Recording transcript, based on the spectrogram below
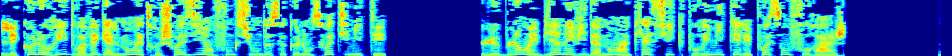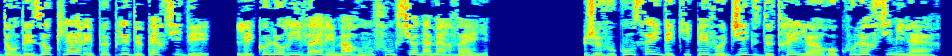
Les coloris doivent également être choisis en fonction de ce que l'on souhaite imiter. Le blanc est bien évidemment un classique pour imiter les poissons fourrages. Dans des eaux claires et peuplées de persidés, les coloris verts et marron fonctionnent à merveille. Je vous conseille d'équiper vos jigs de trailer aux couleurs similaires.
